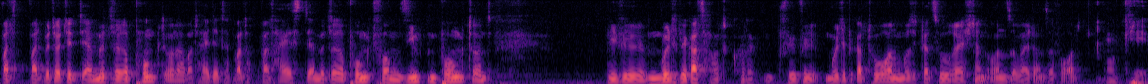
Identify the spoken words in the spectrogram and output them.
was bedeutet der mittlere Punkt oder was heißt, was heißt der mittlere Punkt vom siebten Punkt und wie viel, wie viel Multiplikatoren muss ich dazu rechnen und so weiter und so fort. Okay.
